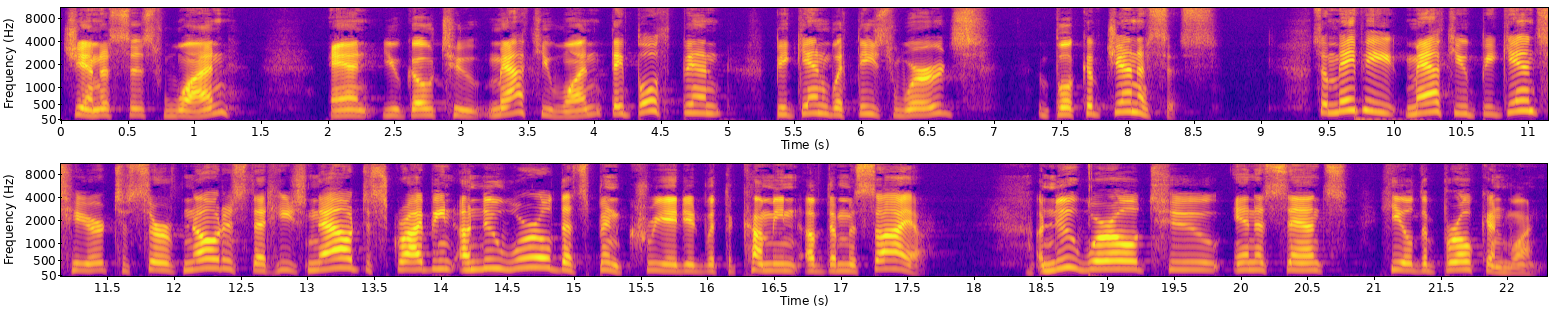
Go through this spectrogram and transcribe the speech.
Genesis 1 and you go to Matthew 1, they both been, begin with these words, the book of Genesis. So maybe Matthew begins here to serve notice that he's now describing a new world that's been created with the coming of the Messiah. A new world to, in a sense, heal the broken one.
